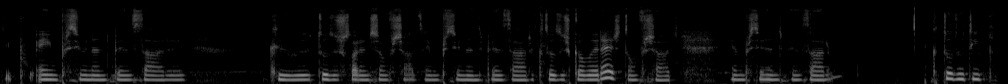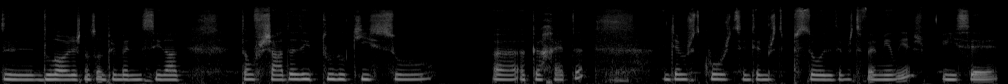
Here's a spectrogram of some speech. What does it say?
Tipo, é impressionante pensar que todos os restaurantes estão fechados. É impressionante pensar que todos os cabeleireiros estão fechados. É impressionante pensar que todo o tipo de, de lojas não são de primeira necessidade estão fechadas e tudo o que isso uh, acarreta em termos de custos, em termos de pessoas, em termos de famílias, e isso é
